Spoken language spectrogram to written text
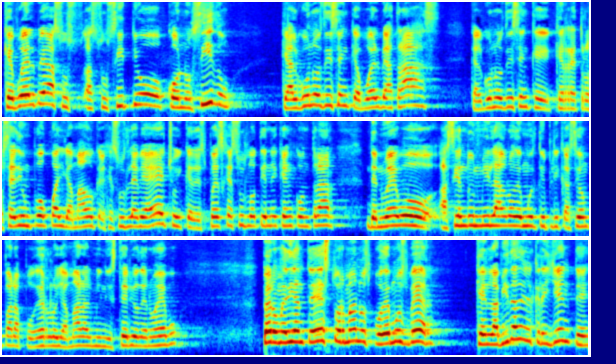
que vuelve a su, a su sitio conocido, que algunos dicen que vuelve atrás, que algunos dicen que, retrocede un poco al llamado que Jesús le había hecho y que después Jesús lo tiene que encontrar de nuevo haciendo un milagro de multiplicación para poderlo llamar al ministerio de nuevo. Pero mediante esto, hermanos, podemos ver que en la vida del creyente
